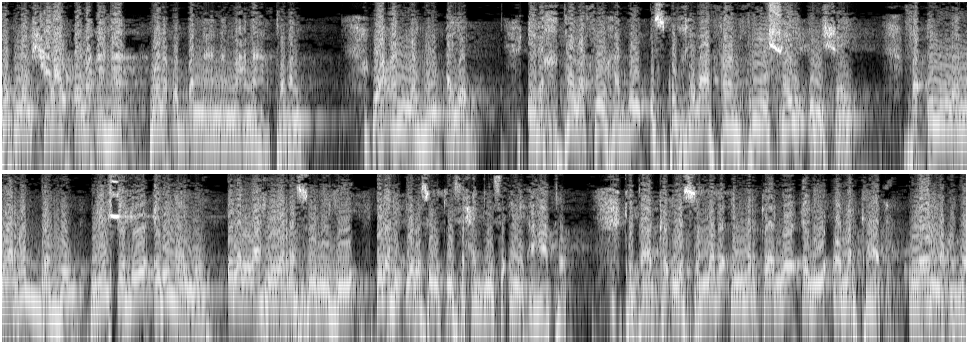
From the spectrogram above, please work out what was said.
mu'min xalaal uma aha mana u bannaana macnaha toban. Wa annahum ayagu ida ikhtalafuu hadday isku khilaafaan fii shayin shay fa inama raddahu meesha loo celinayo ila allahi wa rasuulihi ilaahay iyo rasuulkiisa xaggiisa inay ahaato. Kitaabka iyo sunnada in markaa loo celiyo oo markaa loo noqdo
